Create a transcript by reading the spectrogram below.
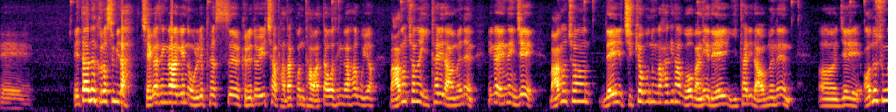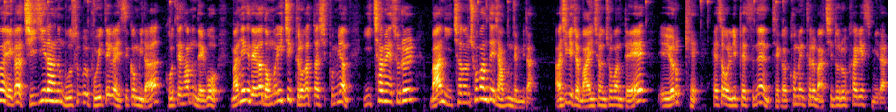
예 일단은 그렇습니다. 제가 생각하기에는 올리패스 그래도 1차 바닥권 다 왔다고 생각하고요. 15,000원 이탈이 나오면은 그러니까 얘는 이제 15,000원 내일 지켜보는 거 확인하고 만약에 내일 이탈이 나오면은 어 이제 어느 순간 얘가 지지하는 모습을 보일 때가 있을 겁니다. 그때 사면 되고 만약에 내가 너무 일찍 들어갔다 싶으면 2차 매수를 12,000원 초반대에 잡으면 됩니다. 아시겠죠? 12,000원 초반대에 이렇게 해서 올리패스는 제가 코멘트를 마치도록 하겠습니다.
